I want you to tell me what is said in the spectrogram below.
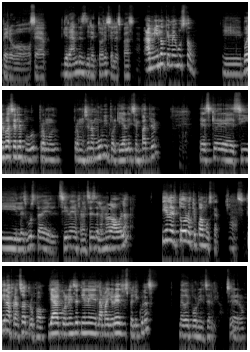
pero, o sea, grandes directores se les pasa. a mí lo que me gustó, y vuelvo a hacerle promo- promoción a Movie porque ya le hice en Patreon, es que si les gusta el cine francés de la nueva ola, tiene todo lo que puedan buscar. Ah, sí. Tiene a François Truffaut, ya con ese tiene la mayoría de sus películas, me doy por bien servido. Sí. Pero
